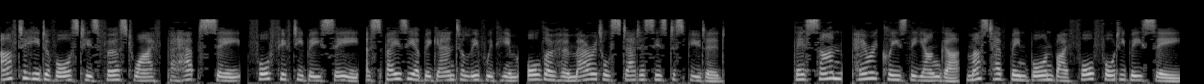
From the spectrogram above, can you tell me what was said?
After he divorced his first wife perhaps c. 450 BC, Aspasia began to live with him, although her marital status is disputed. Their son, Pericles the Younger, must have been born by 440 BC.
